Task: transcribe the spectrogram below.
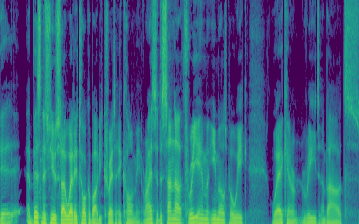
a business newsletter where they talk about the creator economy, right? So they send out three emails per week where you can read about,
